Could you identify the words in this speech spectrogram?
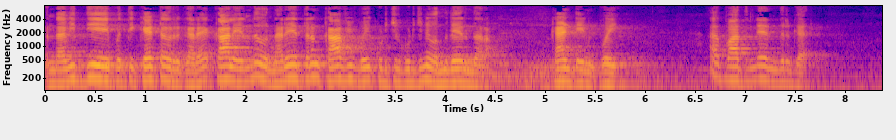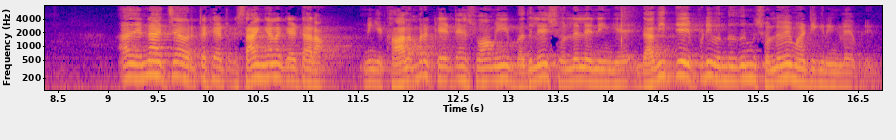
அந்த அவித்தியை பற்றி கேட்டவர் இருக்காரு. காலையிலேருந்து ஒரு நிறைய தரம் காஃபி போய் குடிச்சு குடிச்சுன்னு வந்துட்டே இருந்தாராம். கேன்டீனுக்கு போய். அதை பார்த்துட்டே இருந்திருக்கார். அது என்னாச்சு? அவர்கிட்ட கேட்டு சாயங்காலம் கேட்டாராம். நீங்கள் காலம்பரை கேட்டேன் சுவாமி பதிலே சொல்லலை நீங்கள் இந்த அவித்தியை எப்படி வந்ததுன்னு சொல்லவே மாட்டேங்கிறீங்களே அப்படின்னு.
